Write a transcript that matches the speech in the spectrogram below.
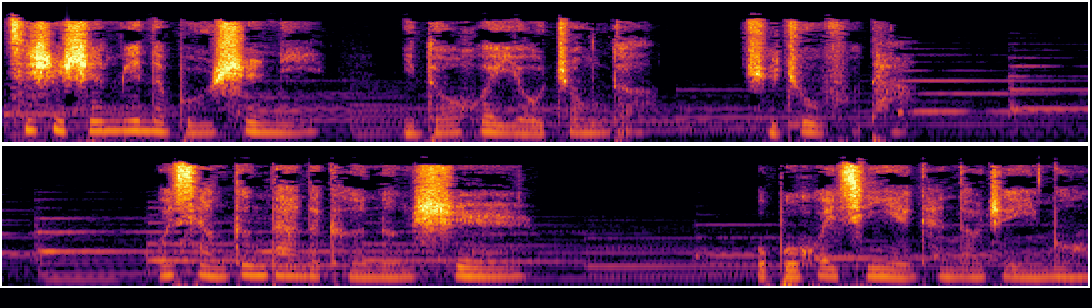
即使身边的不是你，你都会由衷的去祝福他。我想，更大的可能是，我不会亲眼看到这一幕，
